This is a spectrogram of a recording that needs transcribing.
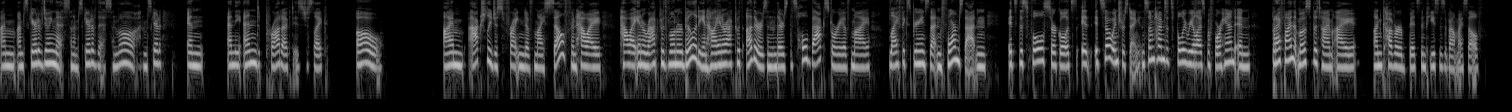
I'm I'm scared of doing this and I'm scared of this and blah, and I'm scared of, and and the end product is just like oh I'm actually just frightened of myself and how I how I interact with vulnerability and how I interact with others. And there's this whole backstory of my life experience that informs that. And it's this full circle. It's it, it's so interesting. And sometimes it's fully realized beforehand. And but I find that most of the time I uncover bits and pieces about myself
